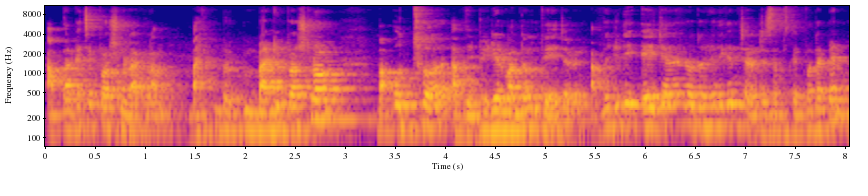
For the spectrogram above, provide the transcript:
আপনার কাছে প্রশ্ন রাখলাম। বাকি- প্রশ্ন বা উত্তর আপনি ভিডিওর মাধ্যমে পেয়ে যাবেন। আপনি যদি এই চ্যানেল নতুন হয়ে থাকেন, চ্যানেলটি সাবস্ক্রাইব করে রাখবেন।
